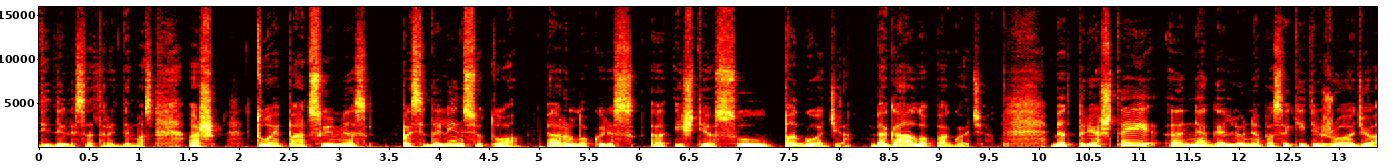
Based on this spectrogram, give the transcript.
didelis atradimas. Aš tuoj pat su jumis pasidalinsiu tuo, perlo, kuris a, iš tiesų pagodžia, be galo pagodžia. Bet prieš tai a, negaliu nepasakyti žodžio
